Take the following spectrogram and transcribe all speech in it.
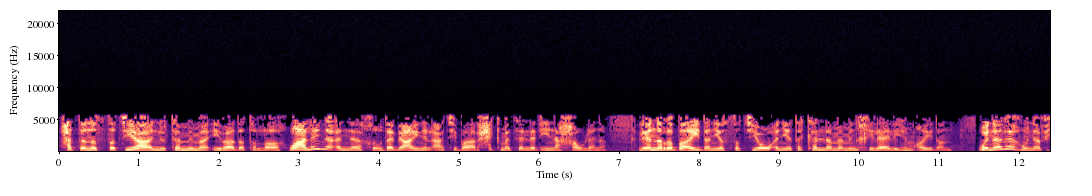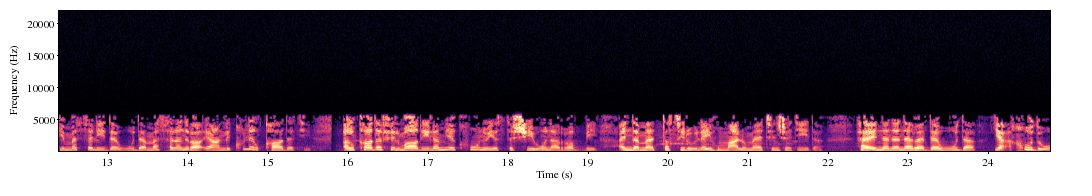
حتى نستطيع أن نتمم إرادة الله. وعلينا أن نأخذ بعين الاعتبار حكمة الذين حولنا لأن الرب أيضا يستطيع أن يتكلم من خلالهم أيضا. ونرى هنا في مثل داود مثلا رائعا لكل القادة. القادة في الماضي لم يكونوا يستشيرون الرب عندما تصل إليهم معلومات جديدة. ها إننا نرى داود يأخذ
